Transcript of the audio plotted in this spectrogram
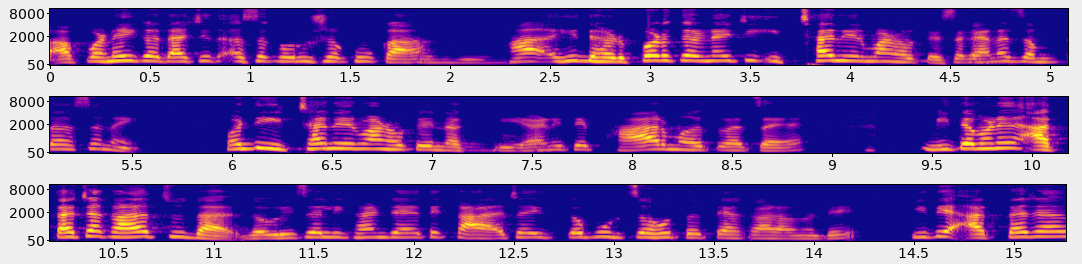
आपणही कदाचित असं करू शकू का. हा ही धडपड करण्याची इच्छा निर्माण होते. सगळ्यांना जमतं असं नाही. पण ती इच्छा निर्माण होते नक्की आणि ते फार महत्वाचं आहे मी तर म्हणेन आत्ताच्या काळात सुद्धा गौरीचं लिखाण जे आहे ते काळाच्या इतकं पुढचं होतं त्या काळामध्ये की ते आत्ताच्या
